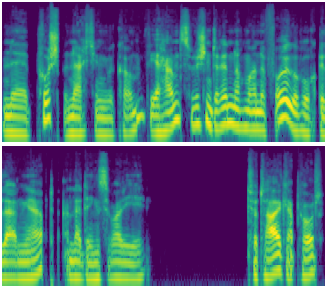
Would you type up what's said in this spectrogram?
eine Push-Benachrichtigung bekommen. Wir haben zwischendrin nochmal eine Folge hochgeladen gehabt, allerdings war die total kaputt.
